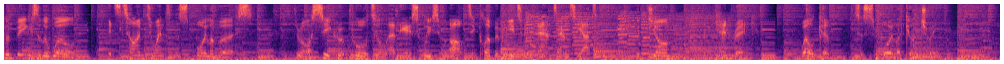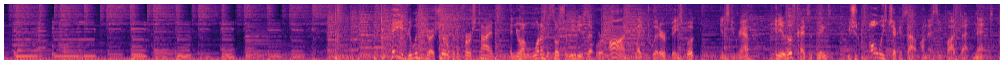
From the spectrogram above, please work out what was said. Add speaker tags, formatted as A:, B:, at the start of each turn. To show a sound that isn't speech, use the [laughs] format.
A: human beings of the world, it's time to enter the spoilerverse through our secret portal at the exclusive Arctic Club in beautiful downtown Seattle with John and Kenric. Welcome to Spoiler Country.
B: Hey, if you're listening to our show for the first time and you're on one of the social medias that we're on, like Twitter, Facebook, Instagram, any of those kinds of things, you should always check us out on scpod.net.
